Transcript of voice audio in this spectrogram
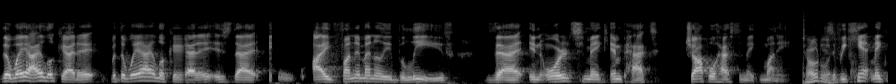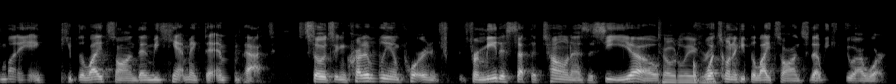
The way I look at it, but the way I look at it is that I fundamentally believe that in order to make impact, Jopwell has to make money. Totally. Because if we can't make money and keep the lights on, then we can't make the impact. So it's incredibly important f- for me to set the tone as the CEO Totally of agree. what's going to keep the lights on so that we can do our work.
